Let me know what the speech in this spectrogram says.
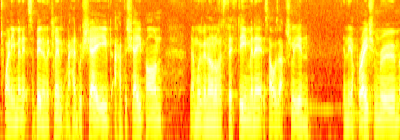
20 minutes of being in the clinic. My head was shaved. I had the shape on. Then within another 15 minutes, I was actually in in the operation room,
